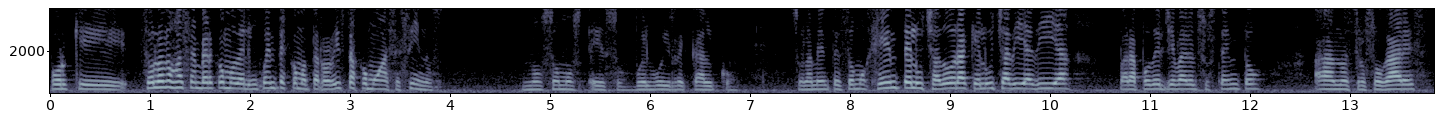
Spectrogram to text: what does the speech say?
porque solo nos hacen ver como delincuentes, como terroristas, como asesinos. No somos eso, vuelvo y recalco. Solamente somos gente luchadora que lucha día a día para poder llevar el sustento a nuestros hogares,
